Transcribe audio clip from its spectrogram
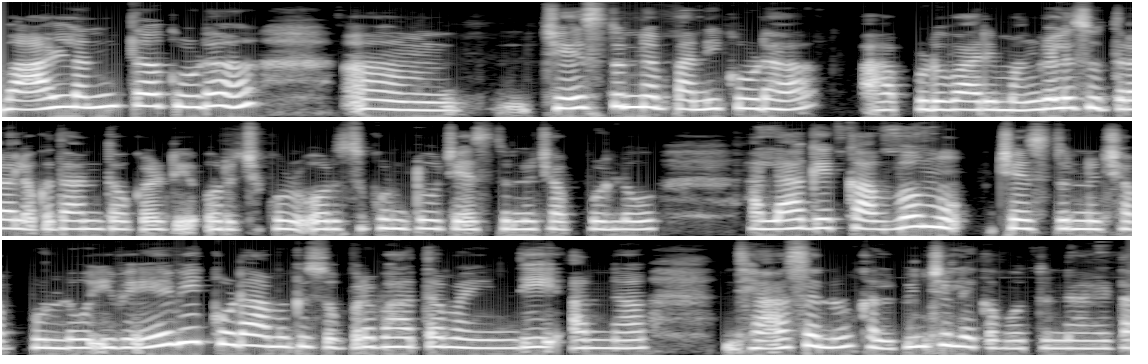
వాళ్ళంతా కూడా చేస్తున్న పని కూడా అప్పుడు వారి మంగళసూత్రాలు ఒకదానితో ఒకటి ఒరుచుకు ఒరుసుకుంటూ చేస్తున్న చప్పుళ్ళు అలాగే కవ్వము చేస్తున్న చప్పుళ్ళు ఇవేవి కూడా ఆమెకు సుప్రభాతమైంది అన్న ధ్యాసను కల్పించలేకపోతున్నాయట.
